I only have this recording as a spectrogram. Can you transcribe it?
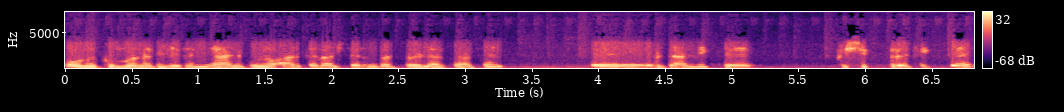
onu kullanabilirim. Yani bunu arkadaşlarım da söyler zaten. Ee, özellikle kışık trafikte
